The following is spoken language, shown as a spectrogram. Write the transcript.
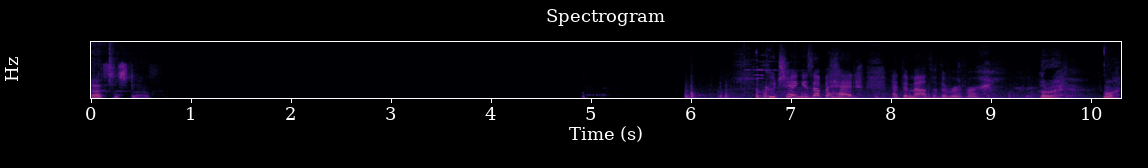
That's the stuff. Kucheng is up ahead, at the mouth of the river. All right, come on.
